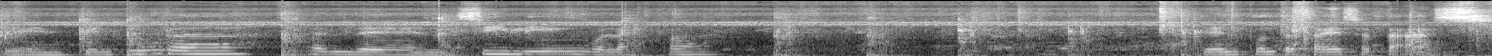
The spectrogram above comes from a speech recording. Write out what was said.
Then, pintura. And then, ceiling, wala pa. Then, punta tayo sa taas.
